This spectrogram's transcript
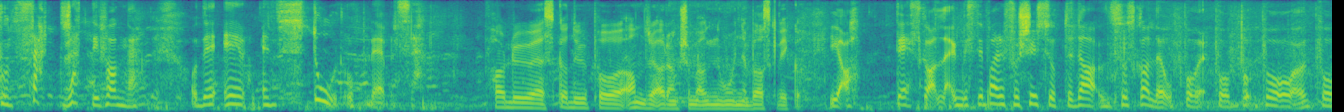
konsert rett i fanget. Og det er en stor opplevelse. Har du, eh, skal du på andre arrangement nå under Baskevika? Ja, det skal jeg. Hvis jeg bare får skyss opp til dalen, så skal jeg oppover på, på, på, på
